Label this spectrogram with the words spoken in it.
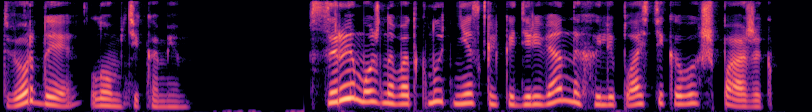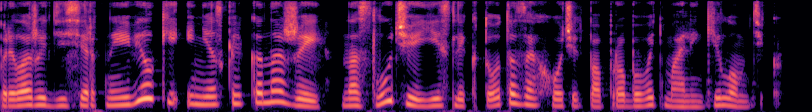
твердые – ломтиками. В сыры можно воткнуть несколько деревянных или пластиковых шпажек, приложить десертные вилки и несколько ножей на случай, если кто-то захочет попробовать маленький ломтик.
